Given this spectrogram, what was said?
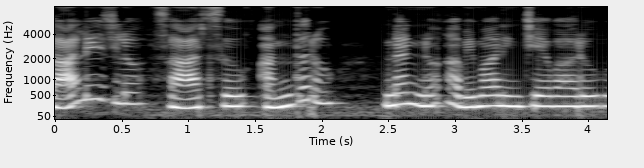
కాలేజీలో సార్స్ అందరూ నన్ను అభిమానించేవారు.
